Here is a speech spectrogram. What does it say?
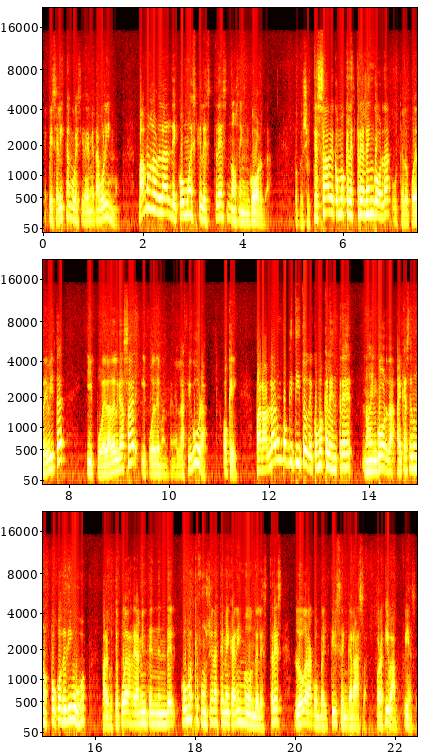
especialista en obesidad y metabolismo. Vamos a hablar de cómo es que el estrés nos engorda. Porque si usted sabe cómo que el estrés le engorda, usted lo puede evitar y puede adelgazar y puede mantener la figura. Ok, para hablar un poquitito de cómo es que el estrés nos engorda, hay que hacer unos pocos de dibujos para que usted pueda realmente entender cómo es que funciona este mecanismo donde el estrés logra convertirse en grasa. Por aquí vamos, fíjense.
